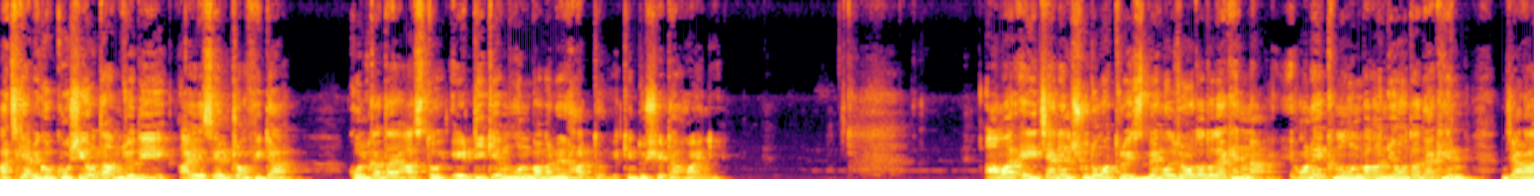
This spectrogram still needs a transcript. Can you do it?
আজকে আমি খুব খুশি হতাম যদি আইএসএল ট্রফিটা কলকাতায় আসতো, এটিকে মোহনবাগানের হাত ধরে, কিন্তু সেটা হয়নি। আমার এই চ্যানেল শুধুমাত্র ইস্টবেঙ্গল জনতা তো দেখেন না, অনেক মোহনবাগান জনতা দেখেন, যারা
